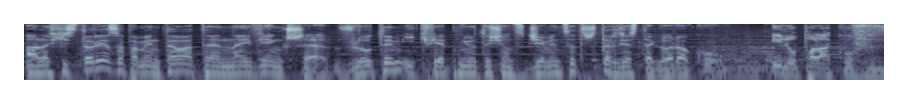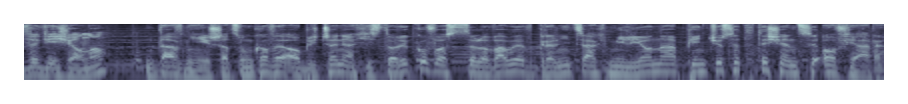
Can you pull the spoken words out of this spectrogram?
Ale historia zapamiętała te największe w lutym i kwietniu 1940 roku. Ilu Polaków wywieziono? Dawniej szacunkowe obliczenia historyków oscylowały w granicach miliona 500 tysięcy ofiar.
